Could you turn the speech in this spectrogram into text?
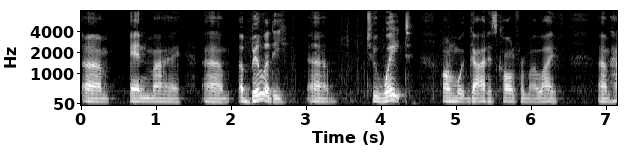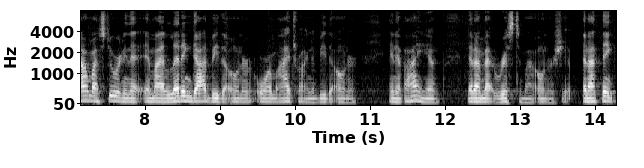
um, and my um, ability um, to wait on what God has called for my life. Um, how am I stewarding that? Am I letting God be the owner or am I trying to be the owner? And if I am, then I'm at risk to my ownership. And I think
